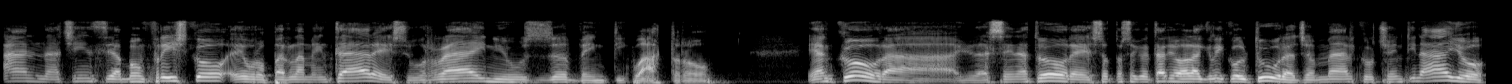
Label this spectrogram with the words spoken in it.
Anna Cinzia Bonfrisco, europarlamentare su Rai News 24. E ancora il senatore e sottosegretario all'agricoltura Gianmarco Centinaio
